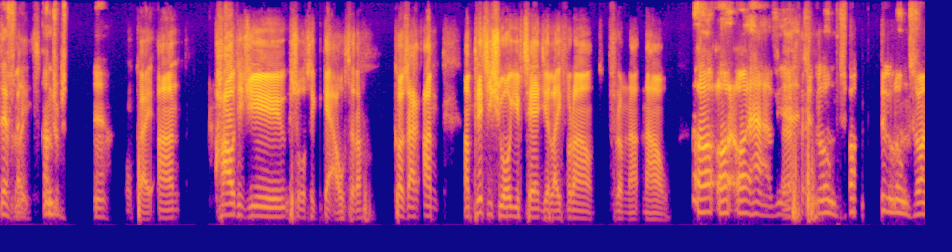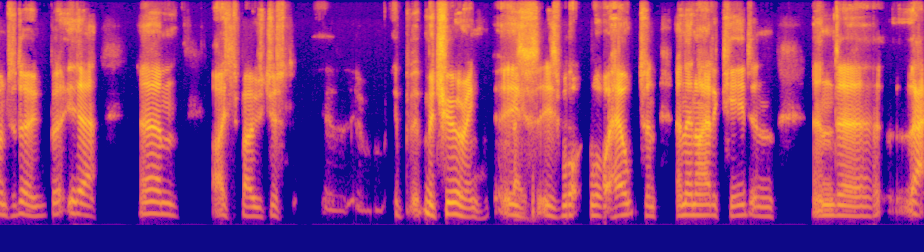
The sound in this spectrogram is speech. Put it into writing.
definitely, hundred percent. Yeah. Okay, and how did you sort of get out of that? Because I'm I'm pretty sure you've turned your life around from that now. Uh, I I have, yeah. it took a long time. It took a long time to do, but yeah, um, I suppose just maturing is right. is what what helped, and and then I had a kid, and and uh, that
